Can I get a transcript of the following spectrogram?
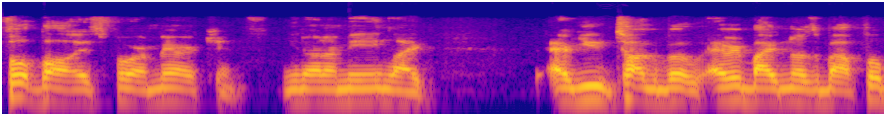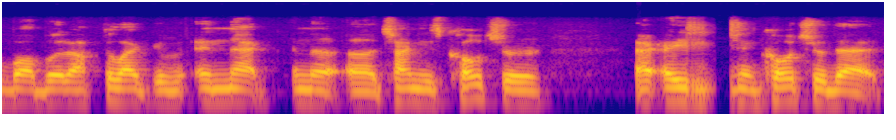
football is for Americans. You know what I mean? Like you talk about everybody knows about football, but I feel like in that in the uh, Chinese culture, uh, Asian culture, that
